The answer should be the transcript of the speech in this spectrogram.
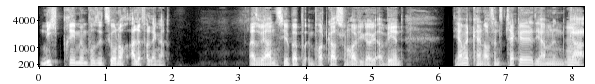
Nicht-Premium-Positionen auch alle verlängert. Also wir haben es hier bei, im Podcast schon häufiger erwähnt. Die haben halt keinen Offense-Tackle, die haben einen Mhm. Guard,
